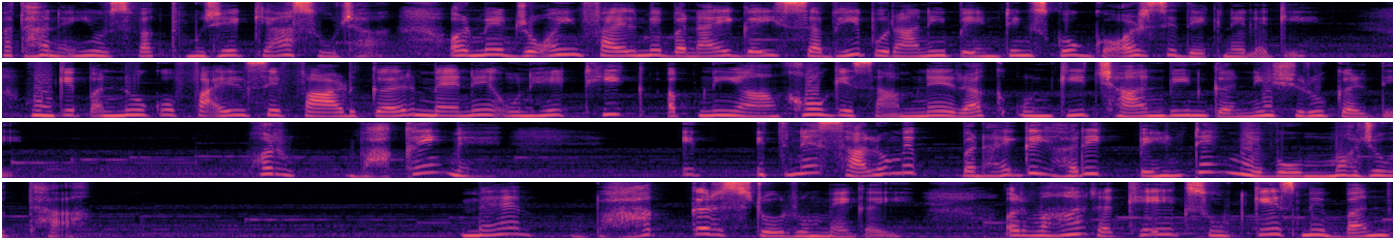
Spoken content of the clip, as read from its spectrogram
पता नहीं उस वक्त मुझे क्या सूझा और मैं ड्राइंग फ़ाइल में बनाई गई सभी पुरानी पेंटिंग्स को गौर से देखने लगी। उनके पन्नों को फ़ाइल से फाड़ कर मैंने उन्हें ठीक अपनी आँखों के सामने रख उनकी छानबीन करनी शुरू कर दी। और वाकई में इतने सालों में बनाई गई हर एक पेंटिंग में वो मौजूद था। मैं भागकर स्टोर रूम में गई और वहाँ रखे एक सूटकेस में बंद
